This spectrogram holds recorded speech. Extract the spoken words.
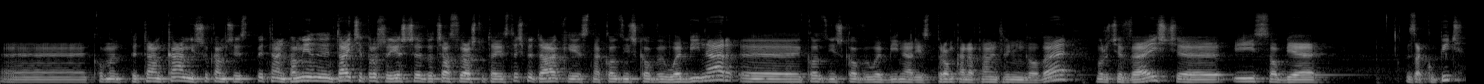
e, pytankami. Szukam, czy jest pytań. Pamiętajcie proszę jeszcze do czasu, aż tutaj jesteśmy, tak? Jest na kod zniżkowy webinar. E, webinar jest promka na plany treningowe. Możecie wejść e, i sobie zakupić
